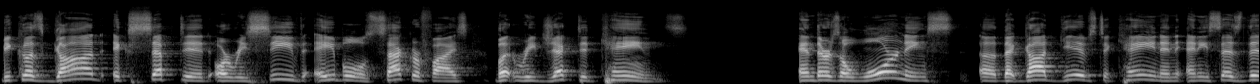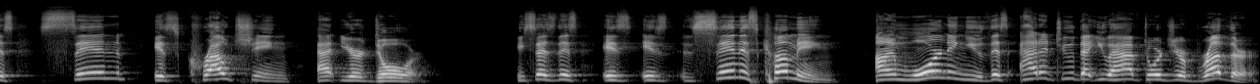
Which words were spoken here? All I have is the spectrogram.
because God accepted or received Abel's sacrifice but rejected Cain's. And there's a warning uh, that God gives to Cain, and, and he says this sin is crouching at your door. He says this is, is sin is coming. I'm warning you, this attitude that you have towards your brother,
